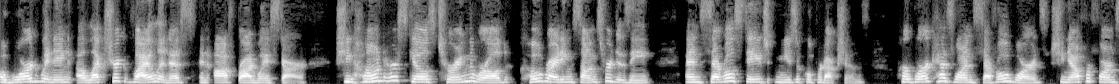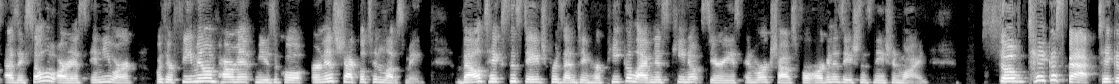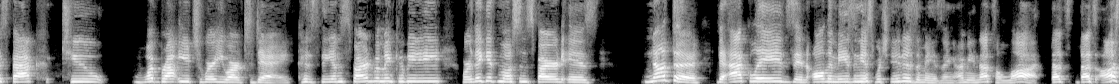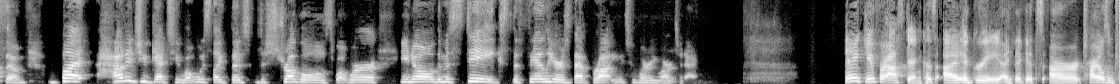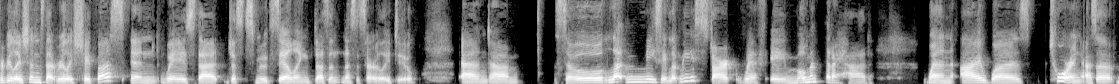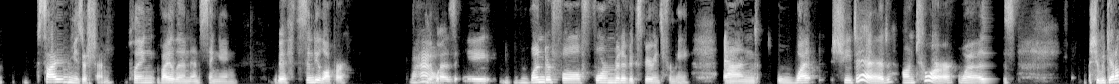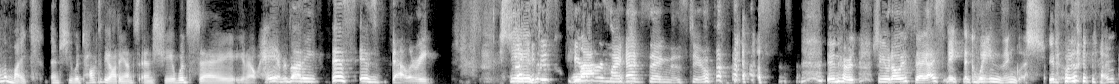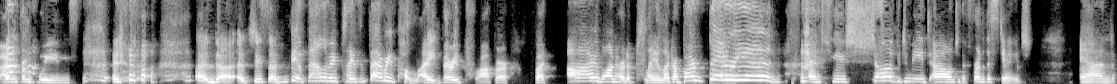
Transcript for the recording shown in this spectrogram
award winning electric violinist and off Broadway star. She honed her skills touring the world, co writing songs for Disney, and several stage musical productions. Her work has won several awards. She now performs as a solo artist in New York with her female empowerment musical Ernest Shackleton Loves Me. Val takes the stage presenting her Peak Aliveness keynote series and workshops for organizations nationwide. So take us back, take us back to what brought you to where you are today? Because the inspired women community where they get the most inspired is not the the accolades and all the amazingness which it is amazing. I mean that's a lot. That's that's awesome. But how did you get to what was like the the struggles? What were you know the mistakes the failures that brought you to where you are today Thank you for asking because I agree. I think it's our trials and tribulations that really shape us in ways that just smooth sailing doesn't necessarily do. And um, so let me say, let me start with a moment that I had when I was touring as a side musician, playing violin and singing with Cyndi Lauper. Wow. It was a wonderful, formative experience for me. And what she did on tour was she would get on the mic and she would talk to the audience and she would say, you know, hey everybody, this is Valerie. She's I can just hear her in my head saying this too. yes. In her, she would always say, "I speak the Queen's English." You know, I'm, I'm from Queens, and, and, uh, and she said, "Valerie plays very polite, very proper, I want her to play like a barbarian. and she shoved me down to the front of the stage. And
